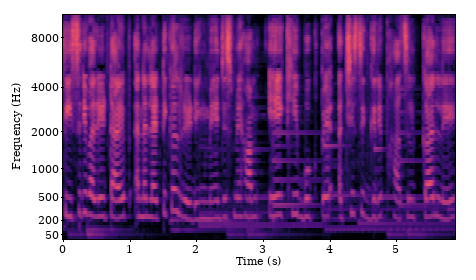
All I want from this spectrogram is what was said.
تیسری والی ٹائپ انالیٹیکل ریڈنگ میں، جس میں ہم ایک ہی بک پہ اچھی سی گرپ حاصل کر لیں،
